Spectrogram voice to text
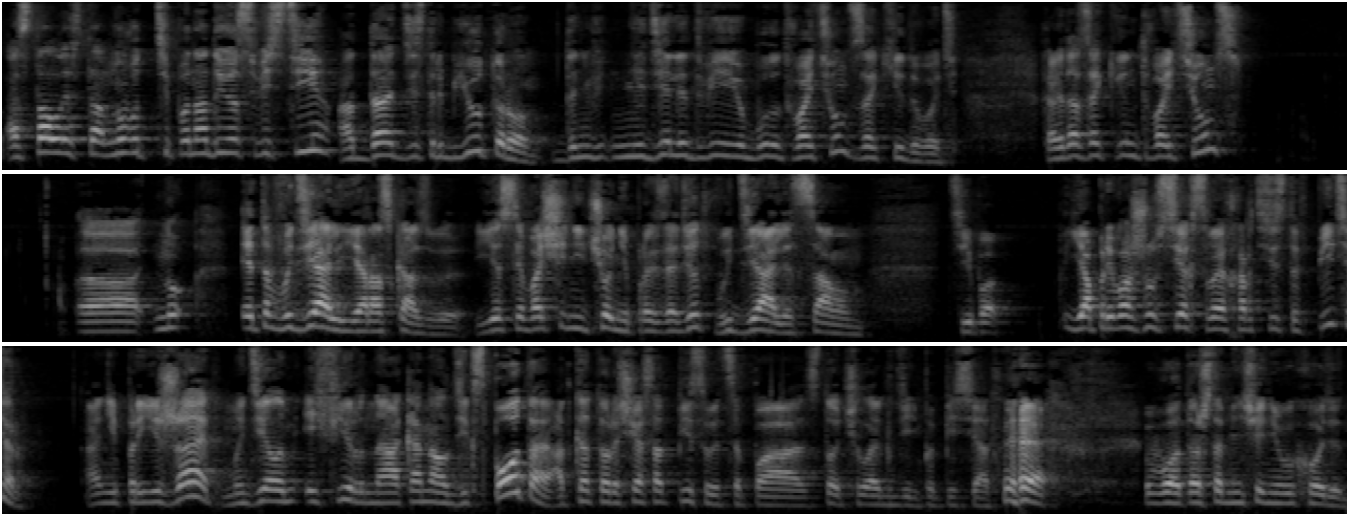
Осталось там, ну вот, типа, надо ее свести, отдать дистрибьютору. До недели две ее будут в iTunes закидывать. Когда закинут в iTunes, э, ну, это в идеале я рассказываю. Если вообще ничего не произойдет, в идеале самом. Типа, я привожу всех своих артистов в Питер, они приезжают, мы делаем эфир на канал Дикспота, от которого сейчас отписывается по 100 человек в день, по 50. Вот, потому что там ничего не выходит.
